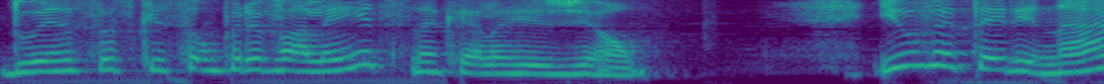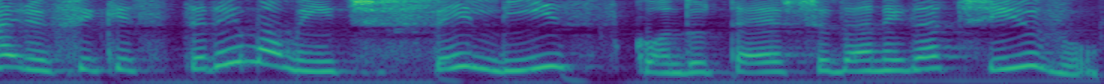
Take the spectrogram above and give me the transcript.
doenças que são prevalentes naquela região. E o veterinário fica extremamente feliz quando o teste dá negativo,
